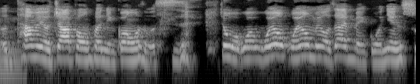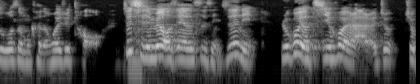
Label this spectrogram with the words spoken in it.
呃，他们有加分分，你关我什么事？就我我我又我又没有在美国念书，我怎么可能会去投？就其实没有这件事情，只是你如果有机会来了，就就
